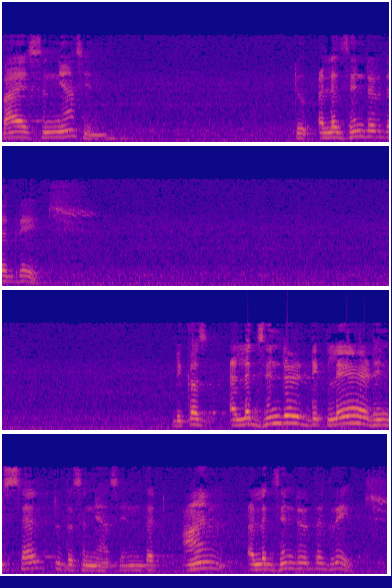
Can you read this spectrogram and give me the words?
by sannyasin to Alexander the Great. Because Alexander declared himself to the sannyasin that I am Alexander the Great.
